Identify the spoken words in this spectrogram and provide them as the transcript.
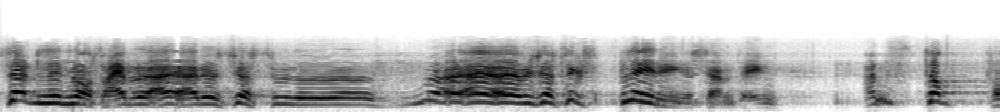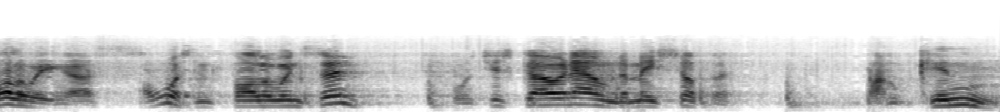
certainly not. I, I, I was just, uh, I, I was just explaining something. And stop following us. I wasn't following, sir. I was just going home to me supper. Bumpkin.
